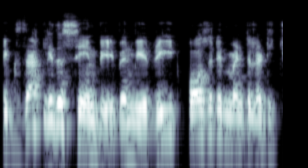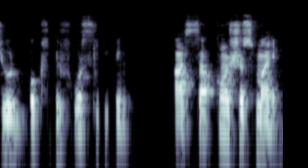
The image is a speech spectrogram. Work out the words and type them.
Exactly the same way, when we read positive mental attitude books before sleeping, our subconscious mind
